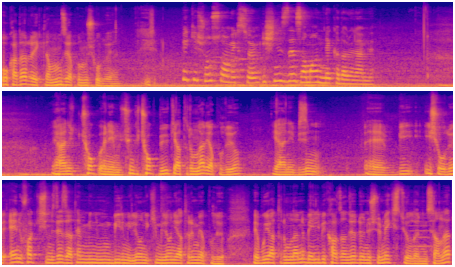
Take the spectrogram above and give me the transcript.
o kadar reklamımız yapılmış oluyor yani. Peki şunu sormak istiyorum. İşinizde zaman ne kadar önemli? Yani çok önemli çünkü çok büyük yatırımlar yapılıyor. Yani bizim e, bir iş oluyor. En ufak işimizde zaten minimum 1 milyon 2 milyon yatırım yapılıyor. Ve bu yatırımlarını belli bir kazanca dönüştürmek istiyorlar insanlar.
